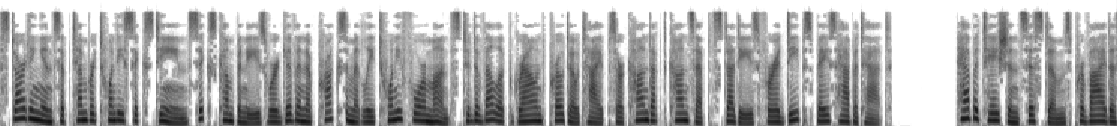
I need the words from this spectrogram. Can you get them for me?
Starting in September 2016 six companies were given approximately 24 months to develop ground prototypes or conduct concept studies for a deep space habitat. Habitation systems provide a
